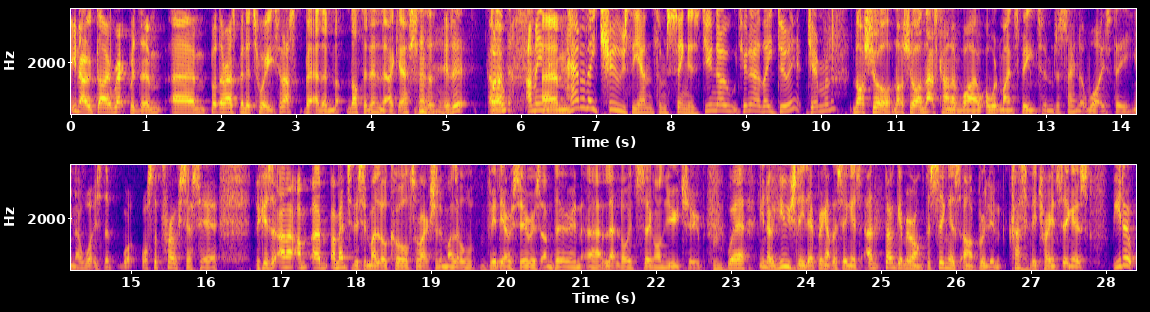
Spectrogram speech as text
you know, direct with them. Um, but there has been a tweet, so that's better than no- nothing, isn't it? I guess is it? Hello? Well, I mean, Um, how do they choose the anthem singers? Do you know? Do you know how they do it generally? Not sure, not sure, and that's kind of why I wouldn't mind speaking to them, just saying, look, what is the, you know, what is the, what, what's the process here? Because, and I, I, I mentioned this in my little call to action in my little video series I'm doing, uh, Let Lloyd Sing on YouTube, where you know usually they bring up the singers, and don't get me wrong, the singers are brilliant, classically trained singers. But you don't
